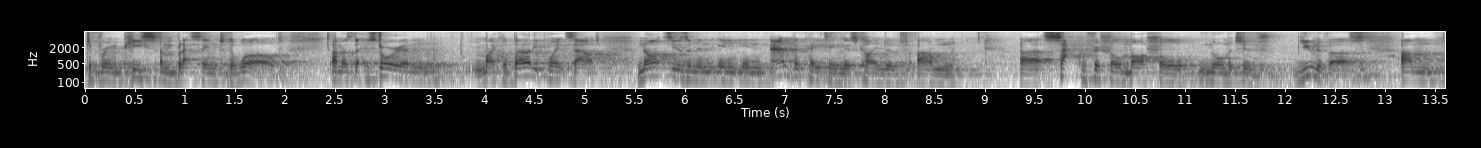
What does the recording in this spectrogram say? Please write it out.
to bring peace and blessing to the world. Um, as the historian Michael Burleigh points out, Nazism, in, in, in advocating this kind of um, uh, sacrificial, martial, normative universe, um,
